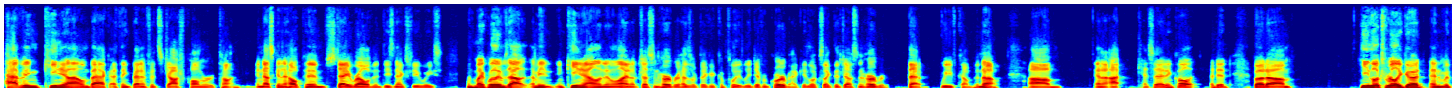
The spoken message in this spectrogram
Having Keenan Allen back, I think benefits Josh Palmer a ton. And that's going to help him stay relevant these next few weeks. With Mike Williams out, I mean, and Keenan Allen in the lineup, Justin Herbert has looked like a completely different quarterback. He looks like the Justin Herbert that we've come to know. Um, and I can't say I didn't call it. I did. But um, he looks really good. And with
